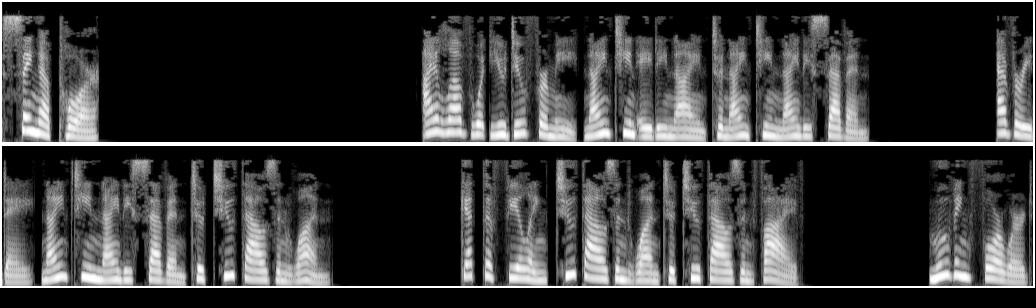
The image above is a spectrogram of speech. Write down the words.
Singapore I Love What You Do For Me 1989 to 1997 Everyday 1997 to 2001 Get the Feeling 2001 to 2005 Moving Forward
